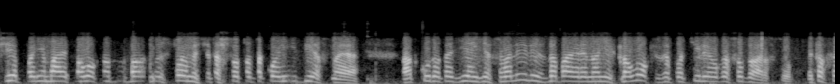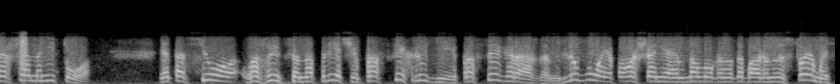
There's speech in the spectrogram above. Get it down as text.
все понимают, налог на добавленную стоимость это что-то такое небесное. Откуда-то деньги свалились, добавили на них налог и заплатили его государству. Это совершенно не то. Это все ложится на плечи простых людей, простых граждан. Любое повышение налога на добавленную стоимость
